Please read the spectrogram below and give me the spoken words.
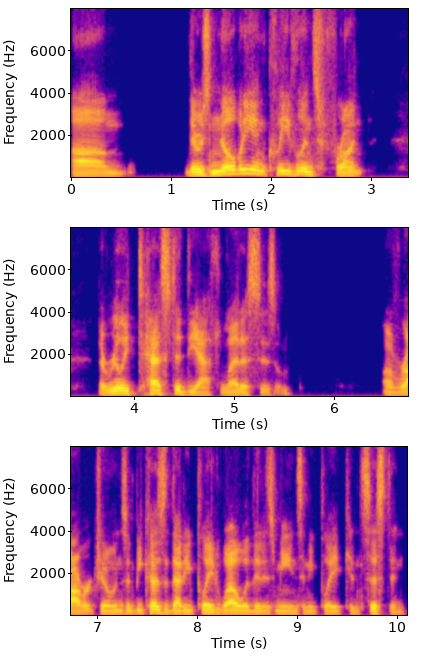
um, there was nobody in Cleveland's front that really tested the athleticism of Robert Jones, and because of that, he played well within his means and he played consistent.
